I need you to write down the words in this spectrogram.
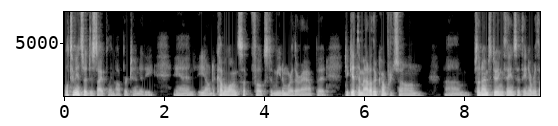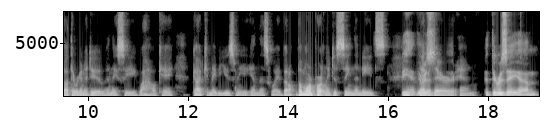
Well, to me, it's a discipling opportunity, and you know, to come along folks to meet them where they're at, but to get them out of their comfort zone. Um, sometimes doing things that they never thought they were going to do, and they see, wow, okay, God can maybe use me in this way. But but more importantly, just seeing the needs Yeah, there that was are there, and there was a um,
